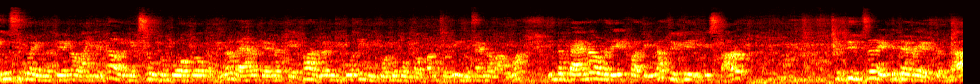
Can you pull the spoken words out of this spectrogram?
யூஸுக்கு இந்த பேனை வாங்கிட்டு அவர் நெக்ஸ்ட் ஒன்று போக போக பார்த்தீங்கன்னா வேறு பேனை கேட்பா. அதனால இப்போதைக்கு நீ கொண்டு போக சொல்லி இந்த பேனை வாங்குவோம் இந்த பேனாவோட ரேட் பார்த்தீங்கன்னா ஃபிஃப்டி ருபீஸ் தான். ஃபிஃப்டி ருபீஸில் ரெண்டு பேனை எடுத்துருந்தா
